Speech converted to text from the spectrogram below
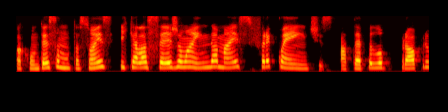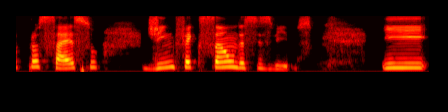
aconteçam mutações e que elas sejam ainda mais frequentes, até pelo próprio processo de infecção desses vírus. E,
